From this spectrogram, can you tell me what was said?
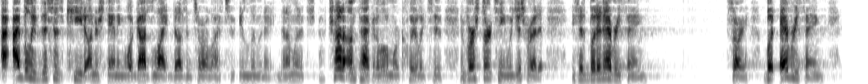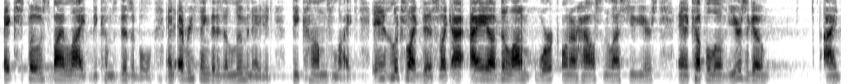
I believe this is key to understanding what God's light does into our life to illuminate. And I'm going to try to unpack it a little more clearly, too. In verse 13, we just read it. He says, But in everything, Sorry. But everything exposed by light becomes visible, and everything that is illuminated becomes light. It looks like this. Like I, I, have uh, done a lot of work on our house in the last few years, and a couple of years ago, I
